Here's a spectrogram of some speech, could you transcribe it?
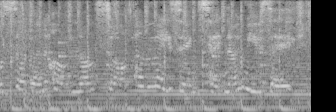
24-7 of non-stop amazing techno music.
